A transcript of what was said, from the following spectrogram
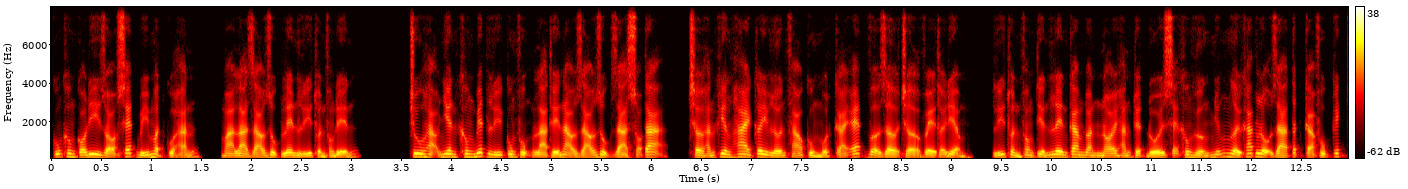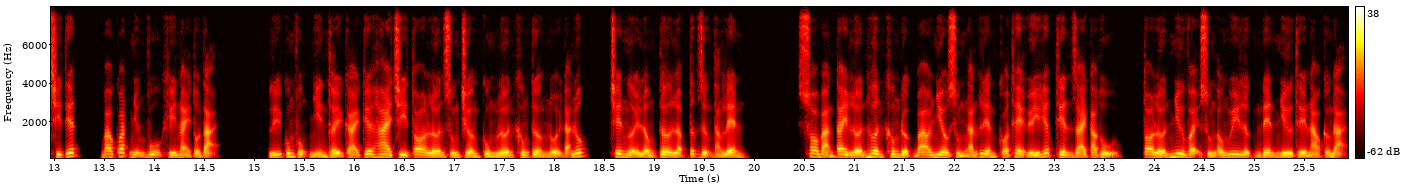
cũng không có đi dò xét bí mật của hắn, mà là giáo dục lên lý thuần phong đến chu hạo nhiên không biết lý cung phụng là thế nào giáo dục già sọ tạ, chờ hắn khiêng hai cây lớn pháo cùng một cái s vờ giờ trở về thời điểm, lý thuần phong tiến lên cam đoan nói hắn tuyệt đối sẽ không hướng những người khác lộ ra tất cả phục kích chi tiết, bao quát những vũ khí này tồn tại. Lý cung phụng nhìn thấy cái kia hai chi to lớn súng trường cùng lớn không tưởng nổi đã lúc, trên người lông tơ lập tức dựng thẳng lên. So bàn tay lớn hơn không được bao nhiêu súng ngắn liền có thể uy hiếp thiên giai cao thủ, to lớn như vậy súng ống uy lực nên như thế nào cường đại?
